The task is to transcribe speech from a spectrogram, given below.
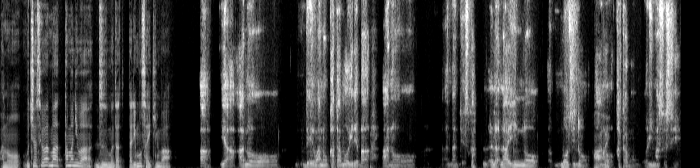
あの、打ち合わせは、まあ、たまには、ズームだったりも最近は。あ、いや、あの、電話の方もいれば、あの、なんていうんですか、ラ LINE の文字のあはいの方もおりますし、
